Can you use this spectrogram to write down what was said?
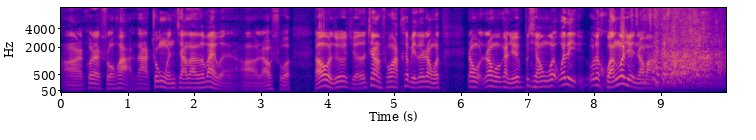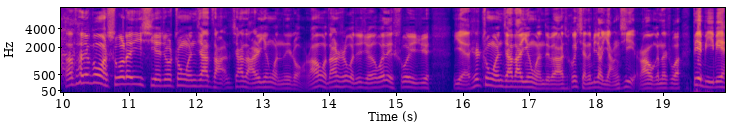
啊过来说话，那中文夹杂的外文啊，然后说，然后我就觉得这样说话特别的让我让我让我感觉不行，我我得我得还过去，你知道吗？然后他就跟我说了一些就是中文夹杂夹杂着英文那种，然后我当时我就觉得我得说一句也是中文夹杂英文，对吧？会显得比较洋气。然后我跟他说别逼逼。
